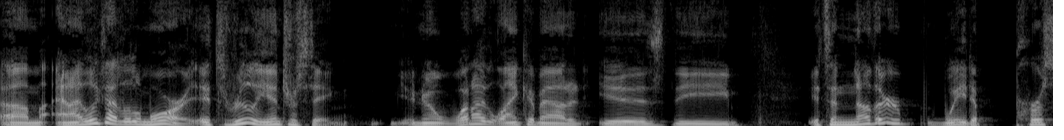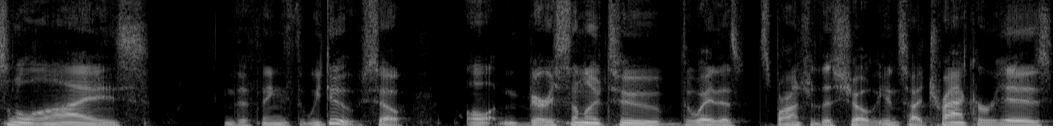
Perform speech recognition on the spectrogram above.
Um, and I looked at it a little more. It's really interesting. You know, what I like about it is the, it's another way to personalize the things that we do. So all, very similar to the way the sponsor of this show, InsideTracker, is,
